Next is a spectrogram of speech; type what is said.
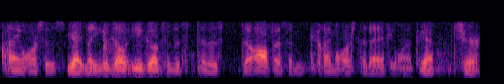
claim horses. Yeah, like you you go you go up to the to the, the office and claim a horse today if you want to. Yeah, sure.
